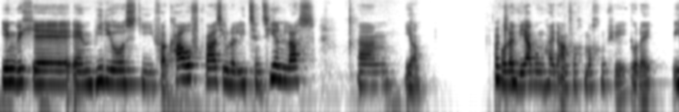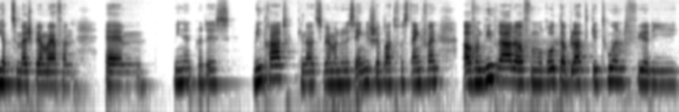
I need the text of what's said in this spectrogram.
irgendwelche ähm, Videos, die ich verkaufe quasi oder lizenzieren lasse. Ähm, ja. Okay. Oder Werbung halt einfach machen für, oder ich habe zum Beispiel einmal auf ein, ähm, wie nennt man das? Windrad, genau, jetzt wäre mir nur das englische Wort fast eingefallen, auf ein Windrad auf dem roter Blatt geturnt für die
